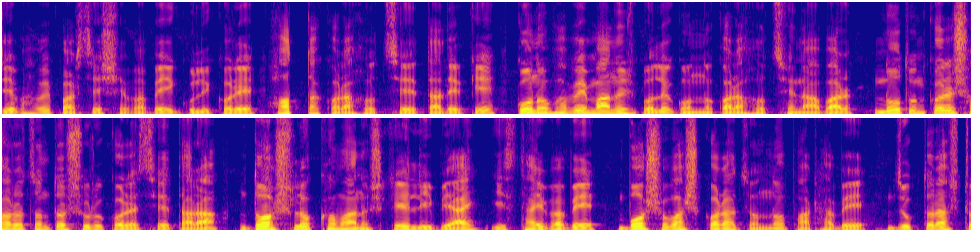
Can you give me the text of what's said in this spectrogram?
যেভাবে পারছে সেভাবেই গুলি করে হত্যা করা হচ্ছে। তাদেরকে কোনোভাবে মানুষ বলে গণ্য করা হচ্ছে না। আবার নতুন করে ষড়যন্ত্র শুরু করেছে তারা। দশ লক্ষ মানুষকে লিবিয়ায় স্থায়ীভাবে বসবাস করার জন্য পাঠাবে। যুক্তরাষ্ট্র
